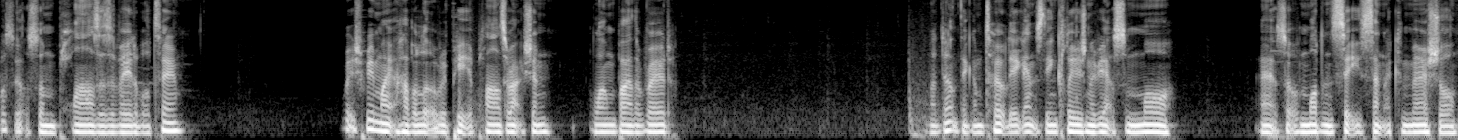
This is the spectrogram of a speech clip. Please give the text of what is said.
Also got some plazas available too. Which we might have a little repeated plaza action along by the road. And I don't think I'm totally against the inclusion of yet some more uh, sort of modern city centre commercial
